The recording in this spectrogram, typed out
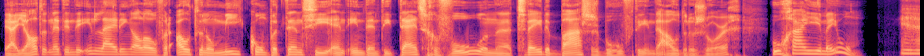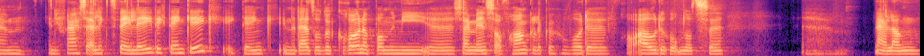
Ja, je had het net in de inleiding al over autonomie, competentie en identiteitsgevoel. Een uh, tweede basisbehoefte in de ouderenzorg. Hoe ga je hiermee om? Um, en die vraag is eigenlijk tweeledig, denk ik. Ik denk inderdaad door de coronapandemie uh, zijn mensen afhankelijker geworden, vooral ouderen, omdat ze uh, nou, lang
